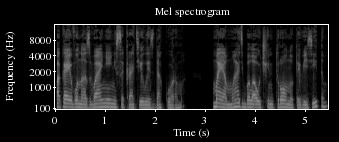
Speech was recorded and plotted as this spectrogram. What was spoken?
пока его название не сократилось до Корома. Моя мать была очень тронута визитом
